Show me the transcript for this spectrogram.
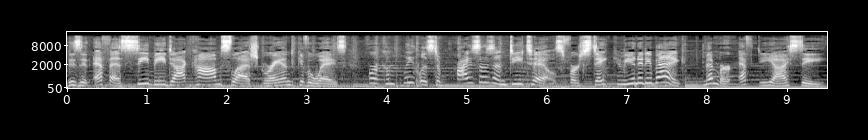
Visit fscb.com slash grand giveaways for a complete list of prizes and details. for State Community Bank, member FDIC.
